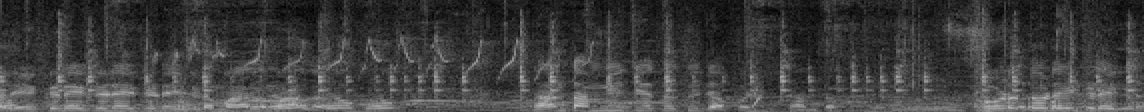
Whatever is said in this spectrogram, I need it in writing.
अरे इकडे इकडे इकडे इकडे माग माग. थांब थांब मीच येतो तुझ्या पाशी. थांब थांब. थोडं थोडं इकडे इकडे.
